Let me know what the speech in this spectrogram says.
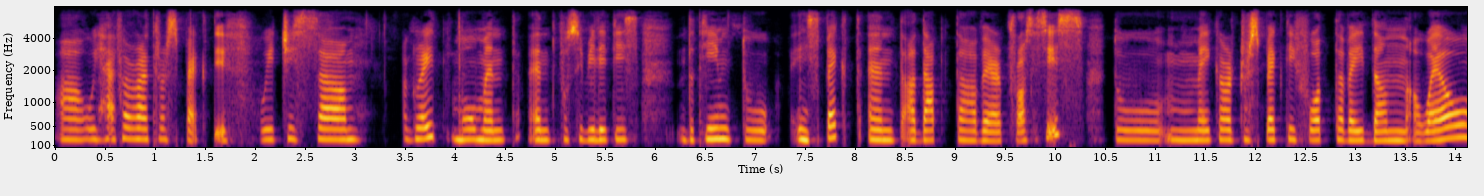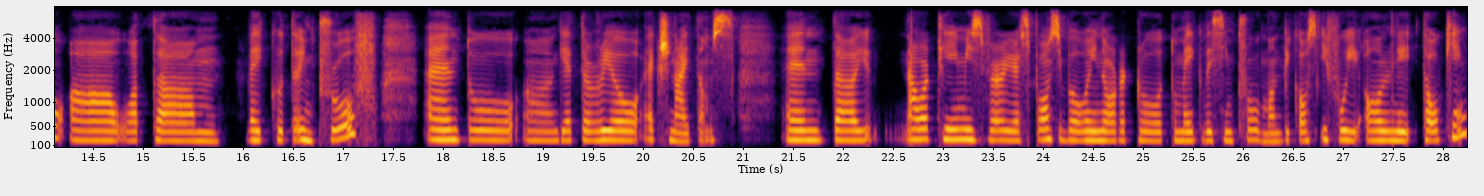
uh, we have a retrospective, which is um, a great moment and possibilities the team to inspect and adapt uh, their processes to make a retrospective what they done well, uh, what um, they could improve, and to uh, get the real action items. And uh, our team is very responsible in order to, to make this improvement because if we only talking,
